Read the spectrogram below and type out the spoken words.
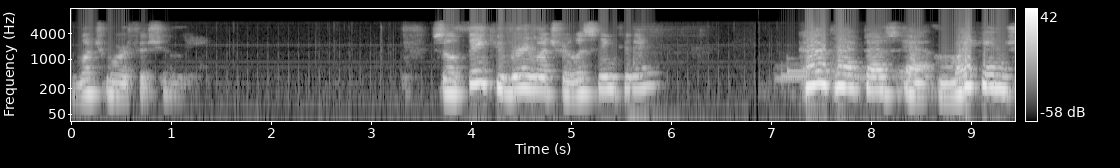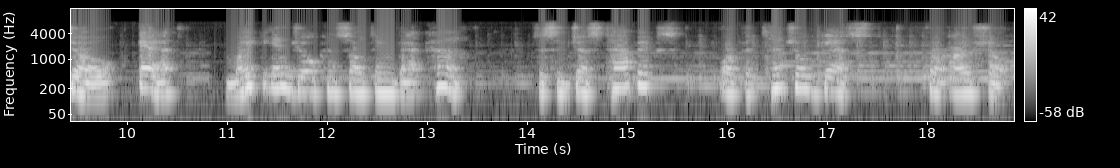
much more efficiently. So thank you very much for listening today. Contact us at Mike and Jo at mikeandjoconsulting.com to suggest topics or potential guests for our show.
